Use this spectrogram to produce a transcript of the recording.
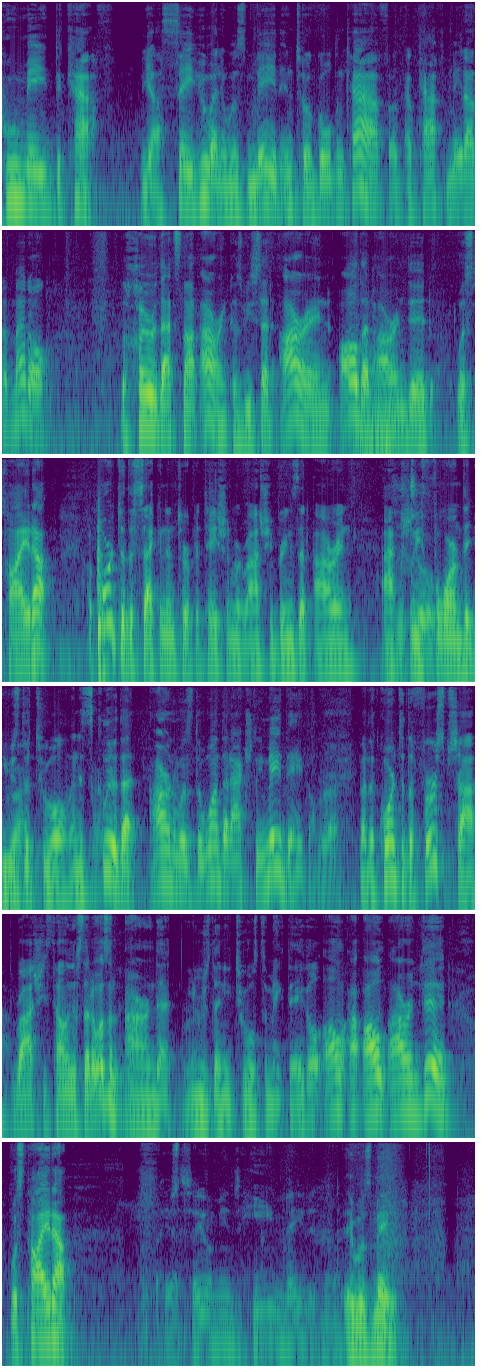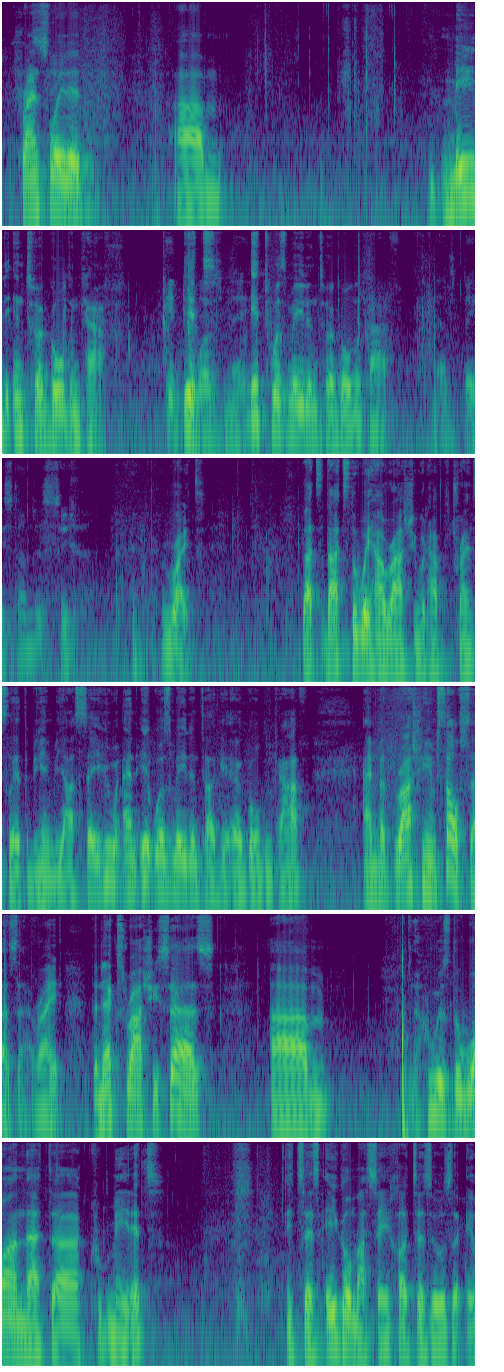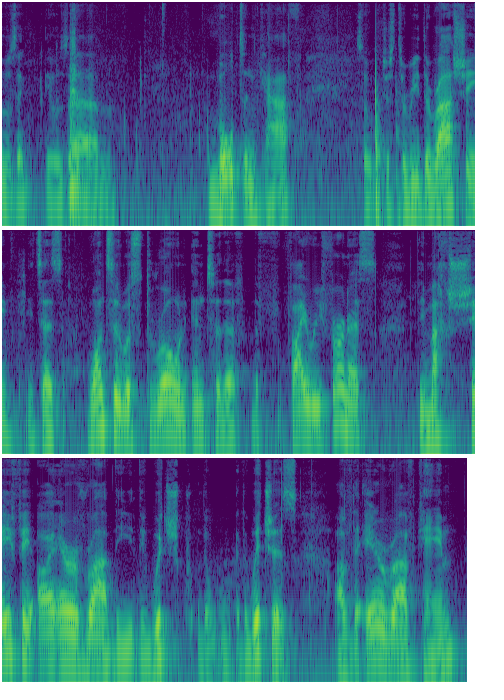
Who made the calf? Yasehu, and it was made into a golden calf, a, a calf made out of metal. The chayr, that's not Aaron, because we said Aaron, all that Aaron did was tie it up. According to the second interpretation, what Rashi brings that Aaron actually formed it, used right. the tool, and it's right. clear that Aaron was the one that actually made the egel. Right. But according to the first shot, Rashi's telling us that it wasn't Aaron that used any tools to make the egel. All, all Aaron did was tie it up. Yaseo means he made it. No? It was made. Translated, um, made into a golden calf. It, it, was made. It was made into a golden calf. That's based on this sikha. right. That's, that's the way how Rashi would have to translate at the beginning. V'yasehu, and it was made into a, golden calf. And but Rashi himself says that, right? The next Rashi says, um, who is the one that uh, made it? It says Egel Masecha. It says it was a, it was a, it was a, um, a molten calf. So just to read the Rashi, it says once it was thrown into the, the fiery furnace, the machshefe erev rav, the the witch the, the witches of the erev rav came,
